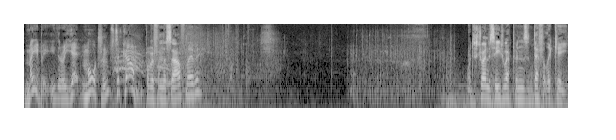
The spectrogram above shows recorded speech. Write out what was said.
Maybe there are yet more troops to come. Probably from the south, maybe. We're destroying the siege weapons, definitely key.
